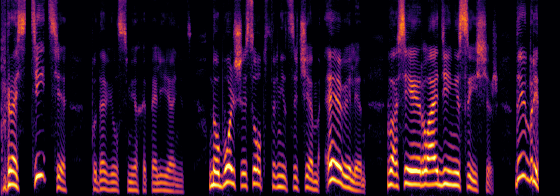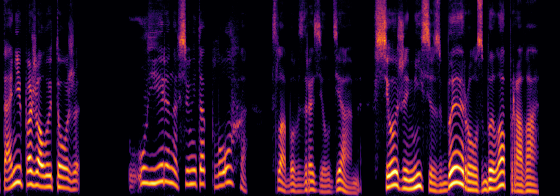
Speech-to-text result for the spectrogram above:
«Простите!» — подавил смех итальянец. «Но большей собственницы, чем Эвелин, во всей Ирландии не сыщешь. Да и в Британии, пожалуй, тоже. «Уверена, все не так плохо», — слабо возразил Диана. Все же миссис Бэрроуз была права.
